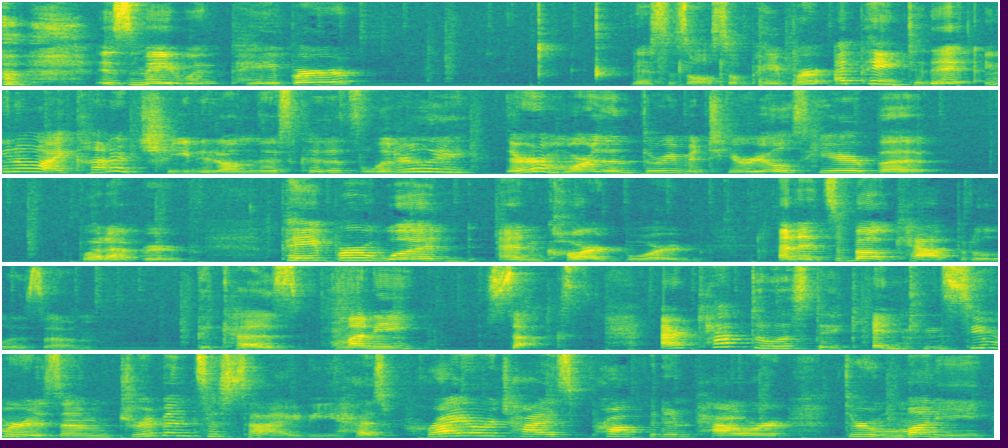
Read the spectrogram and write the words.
is made with paper. This is also paper. I painted it. You know, I kind of cheated on this because it's literally, there are more than three materials here, but whatever. Paper, wood, and cardboard and it's about capitalism because money sucks. Our capitalistic and consumerism driven society has prioritized profit and power through money,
